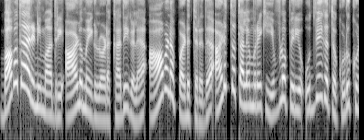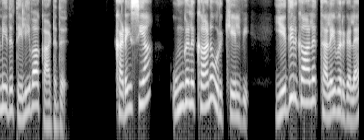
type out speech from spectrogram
பவதாரிணி மாதிரி ஆளுமைகளோட கதைகளை ஆவணப்படுத்துறது அடுத்த தலைமுறைக்கு எவ்ளோ பெரிய உத்வேகத்தை கொடுக்குன்னு இது தெளிவா காட்டுது. கடைசியா உங்களுக்கான ஒரு கேள்வி. எதிர்கால தலைவர்களை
